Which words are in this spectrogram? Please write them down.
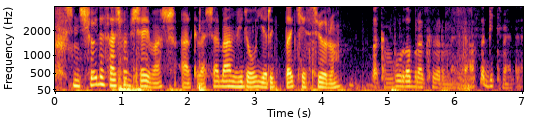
Şimdi şöyle saçma bir şey var arkadaşlar. Ben vlogu yarıda kesiyorum. Bakın burada bırakıyorum mesela. Aslında bitmedi.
